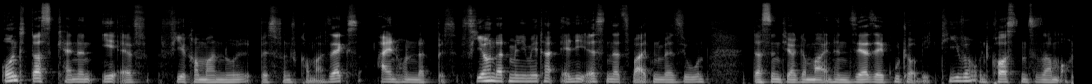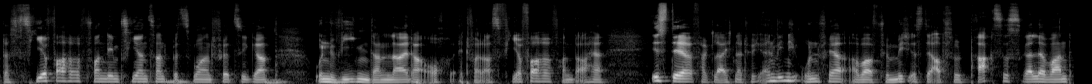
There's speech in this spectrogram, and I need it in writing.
und das Canon EF 4,0 bis 5,6 100 bis 400 mm LIS in der zweiten Version das sind ja gemeinhin sehr, sehr gute Objektive und kosten zusammen auch das Vierfache von dem 24 bis 240er und wiegen dann leider auch etwa das Vierfache. Von daher ist der Vergleich natürlich ein wenig unfair, aber für mich ist der absolut praxisrelevant,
